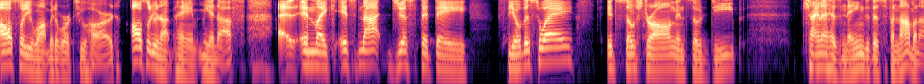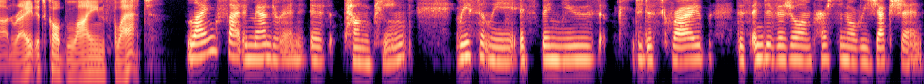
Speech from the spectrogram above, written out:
Also, you want me to work too hard. Also, you're not paying me enough. And, like, it's not just that they feel this way, it's so strong and so deep. China has named this phenomenon, right? It's called lying flat. Lying flat in Mandarin is tangping. Recently, it's been used to describe this individual and personal rejection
